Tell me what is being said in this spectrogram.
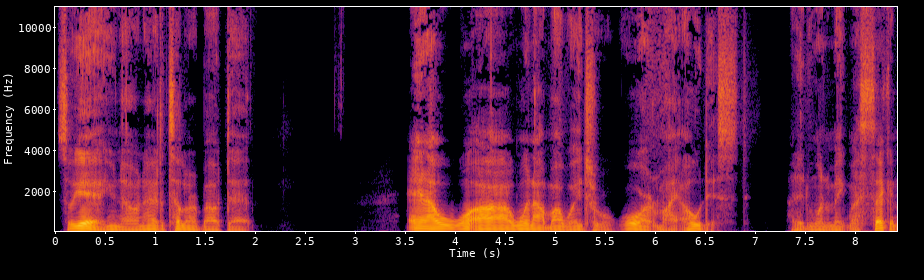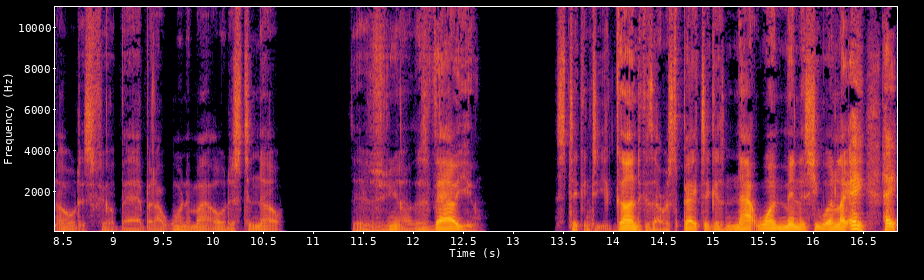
So yeah, you know, and I had to tell her about that. And I, I went out my way to reward my oldest. I didn't want to make my second oldest feel bad, but I wanted my oldest to know there's, you know, there's value sticking to your gun because I respect it. Because not one minute she wasn't like, hey, hey,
